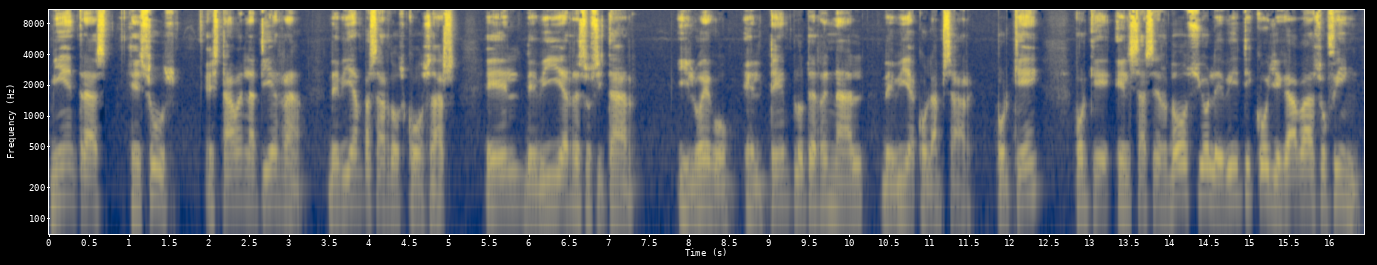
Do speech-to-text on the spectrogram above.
Mientras Jesús estaba en la tierra, debían pasar dos cosas. Él debía resucitar y luego el templo terrenal debía colapsar. ¿Por qué? Porque el sacerdocio levítico llegaba a su fin.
